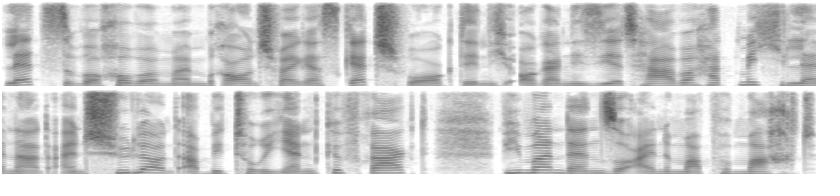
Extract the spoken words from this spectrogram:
Letzte Woche bei meinem Braunschweiger Sketchwalk, den ich organisiert habe, hat mich Lennart, ein Schüler und Abiturient, gefragt, wie man denn so eine Mappe macht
